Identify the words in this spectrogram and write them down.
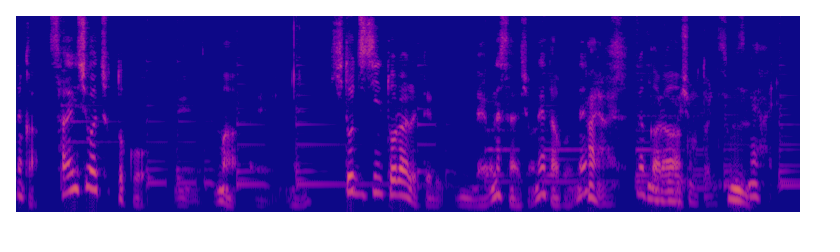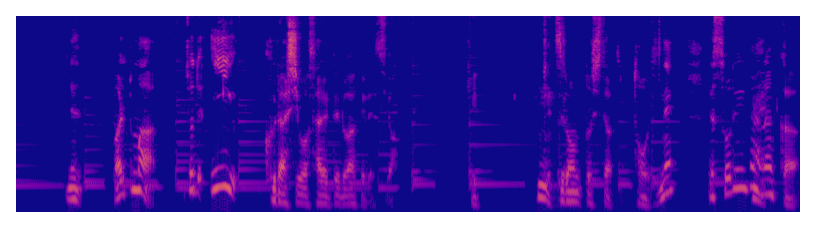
なんか最初はちょっとこう、えーまあ、えー何人質に取られてるんだよね、最初ね、多分ね。はいはい。だからそうですね。はい。割とまあ、ちょっといい暮らしをされてるわけですよ。結論としては当時ね。で、それがなんか、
